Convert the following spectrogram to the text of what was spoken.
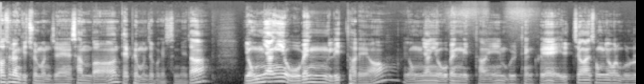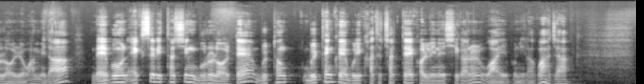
서술형 기출문제 3번 대표 문제 보겠습니다. 용량이 500리터래요. 용량이 500리터인 물탱크에 일정한 속력으로 물을 넣으려고 합니다. 매분 X리터씩 물을 넣을 때 물탱크에 물이 가득 찰 때 걸리는 시간을 Y분이라고 하자.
